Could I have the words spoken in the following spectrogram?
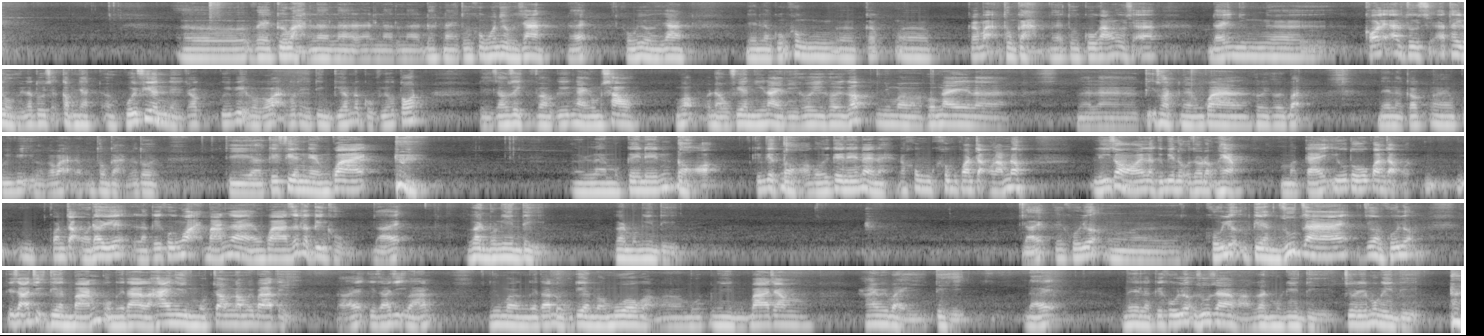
Ờ, về cơ bản là, là là là đợt này tôi không có nhiều thời gian. Đấy không có nhiều thời gian. Nên là cũng không ờ, các ờ, các bạn thông cảm. Đấy, tôi cố gắng tôi sẽ đấy nhưng có lẽ tôi sẽ thay đổi là tôi sẽ cập nhật ở cuối phiên để cho quý vị và các bạn có thể tìm kiếm được cổ phiếu tốt để giao dịch vào cái ngày hôm sau. Đúng không? Ở đầu phiên như này thì hơi hơi gấp nhưng mà hôm nay là là, là kỹ thuật ngày hôm qua hơi hơi bận. Nên là các quý vị và các bạn cũng thông cảm cho tôi thì à, cái phiên ngày hôm qua ấy, là một cây nến đỏ. Cái việc đỏ của cái cây nến này này, nó không không quan trọng lắm đâu. Lý do ấy là cái biên độ dao động hẹp. Mà cái yếu tố quan trọng quan trọng ở đây ấy, là cái khối ngoại bán ra ngày hôm qua rất là kinh khủng. Đấy, gần 1.000 tỷ, gần 1.000 tỷ. Đấy, cái khối lượng à, khối lượng tiền rút ra ấy, chứ còn khối lượng cái giá trị tiền bán của người ta là 2.153 tỷ. Đấy cái giá trị bán. Nhưng mà người ta đổ tiền vào mua khoảng à, 1.327 tỷ. Đấy nên là cái khối lượng rút ra khoảng gần 1.000 tỷ chưa đến 1.000 tỷ.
